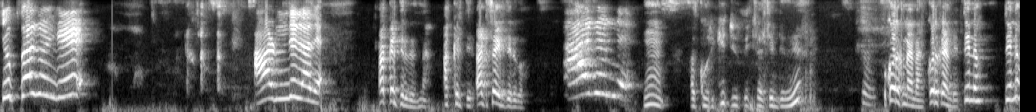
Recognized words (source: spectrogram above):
సూపర్. ఉంది. ఆడుంది అదే. అక్కడ తిరుగు నా అక్కడ తిరుగు. అటు సైడ్ తిరుగు. అది కొరికి చూపించాల్సింది. కొరకు నాన్న కొరకండి. తిను తిను.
